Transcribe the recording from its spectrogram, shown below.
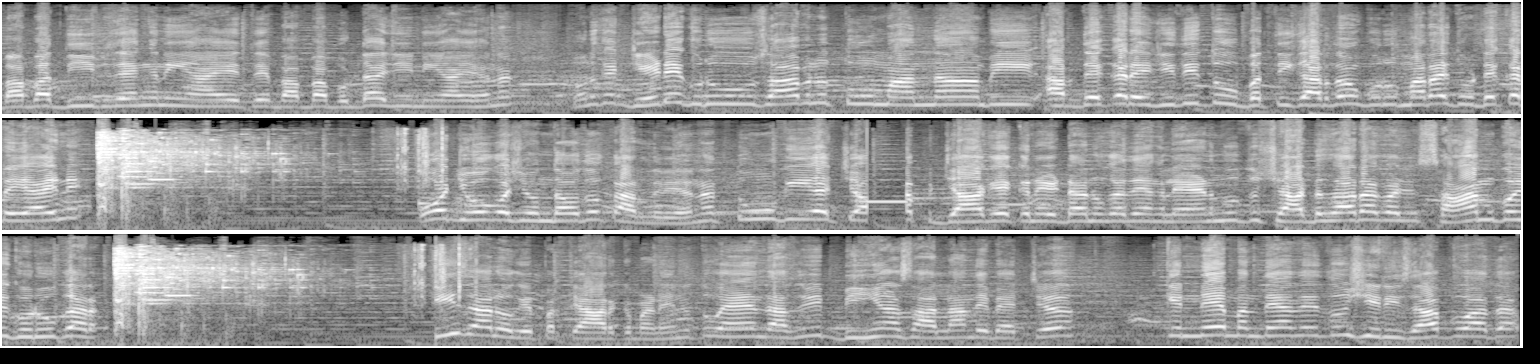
ਬਾਬਾ ਦੀਪ ਸਿੰਘ ਨਹੀਂ ਆਏ ਤੇ ਬਾਬਾ ਬੁੱਢਾ ਜੀ ਨਹੀਂ ਆਏ, ਹਨਾ? ਉਹਨੂੰ ਕਿ ਜਿਹੜੇ ਗੁਰੂ ਸਾਹਿਬ ਨੂੰ ਤੂੰ ਮੰਨਦਾ ਵੀ ਆਪਦੇ ਘਰੇ ਜਿਹਦੀ ਧੂਪ ਬੱਤੀ ਕਰਦਾ, ਉਹ ਗੁਰੂ ਮਹਾਰਾਜ ਤੁਹਾਡੇ ਘਰੇ ਆਏ ਨੇ? ਉਹ ਜੋ ਕੁਝ ਹੁੰਦਾ ਉਦੋਂ ਕਰ ਲਵੇ, ਹਨਾ? ਤੂੰ ਕੀ ਆ? ਜਾ ਕੇ ਕੈਨੇਡਾ ਨੂੰ ਕਦੇ ਇੰਗਲੈਂਡ ਨੂੰ, ਤੂੰ ਛੱਡ ਸਾਰਾ ਕੁਝ, ਸਾਮ ਕੋਈ ਗੁਰੂ ਘਰ। 30 ਸਾਲ ਹੋ ਗਏ ਪ੍ਰਚਾਰਕ ਬਣੇ ਨੂੰ, ਤੂੰ ਐਂ ਦੱਸ ਵੀ 20 ਸਾਲਾਂ ਦੇ ਵਿੱਚ ਕਿੰਨੇ ਬੰਦਿਆਂ ਦੇ ਤੂੰ ਸ਼੍ਰੀ ਸਾਹਿਬ ਪਵਾਤਾ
